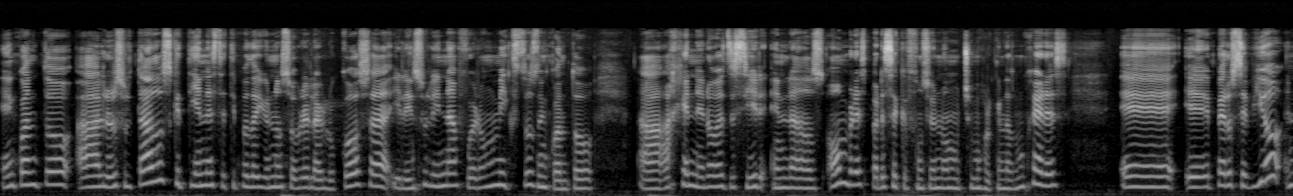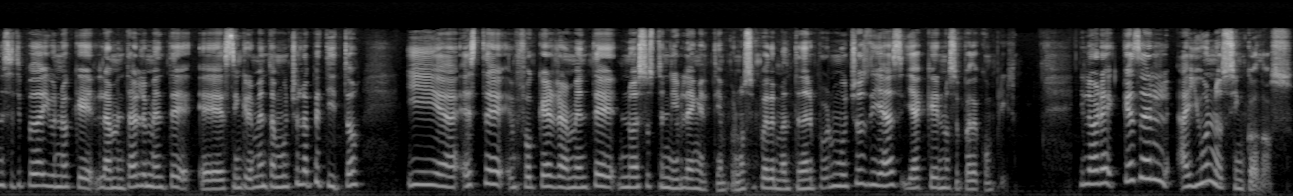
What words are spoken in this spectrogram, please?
En cuanto a los resultados que tiene este tipo de ayuno sobre la glucosa y la insulina, fueron mixtos en cuanto a, género, es decir, en los hombres parece que funcionó mucho mejor que en las mujeres, eh, eh, pero se vio en este tipo de ayuno que lamentablemente eh, se incrementa mucho el apetito y eh, este enfoque realmente no es sostenible en el tiempo, no se puede mantener por muchos días ya que no se puede cumplir. Y Lore, ¿qué es el ayuno 5-2?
